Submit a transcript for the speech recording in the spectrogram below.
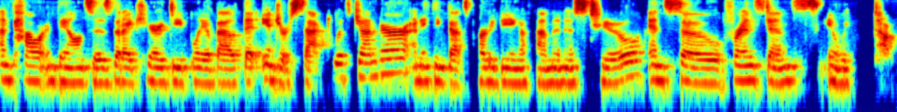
and power imbalances that I care deeply about that intersect with gender. And I think that's part of being a feminist too. And so, for instance, you know, we talked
